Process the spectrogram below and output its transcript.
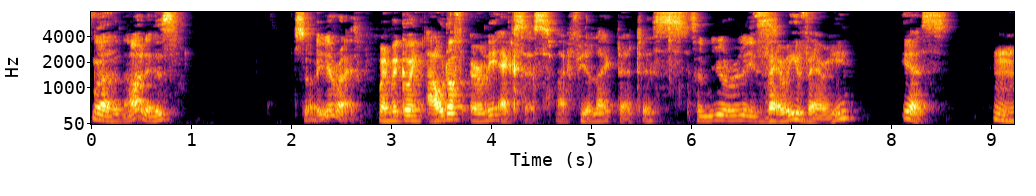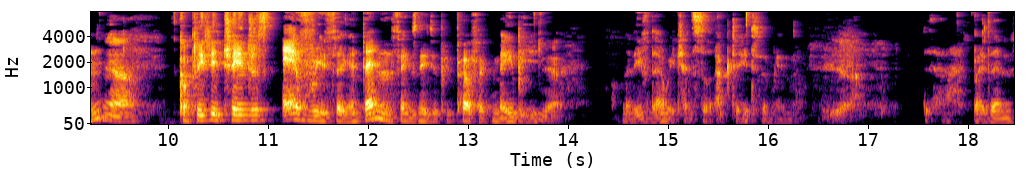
Well, now it is. So you're right. When we're going out of early access, I feel like that is It's a new release. very, very yes. Hmm. Yeah. Completely changes everything, and then things need to be perfect. Maybe, Yeah. and even then we can still update. I mean, Yeah. yeah, by then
